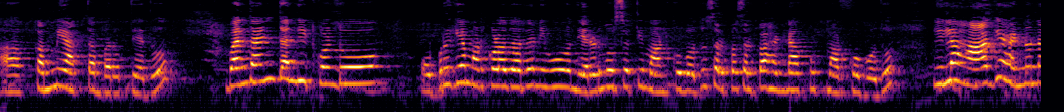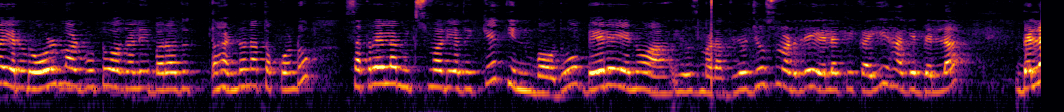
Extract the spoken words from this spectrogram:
ಆ, ಕಮ್ಮಿ ಆಗ್ತಾ ಬರುತ್ತೆ ಅದು. ಬಂದು ಹಣ್ಣು ತಂದು ಇಟ್ಕೊಂಡು ಒಬ್ರಿಗೆ ಮಾಡ್ಕೊಳ್ಳೋದಾದ್ರೆ ನೀವು ಒಂದು ಎರಡು ಮೂರು ಸತಿ ಮಾಡ್ಕೋಬಹುದು ಸ್ವಲ್ಪ ಸ್ವಲ್ಪ ಹಣ್ಣು ಹಾಕ್ಬಿಟ್ಟು ಮಾಡ್ಕೋಬಹುದು ಇಲ್ಲ ಹಾಗೆ ಹಣ್ಣನ್ನ ಎರಡು ಓಲ್ಡ್ ಮಾಡಿಬಿಟ್ಟು ಅದರಲ್ಲಿ ಬರೋದು ಹಣ್ಣನ್ನ ತಕೊಂಡು ಸಕ್ಕರೆ ಎಲ್ಲ ಮಿಕ್ಸ್ ಮಾಡಿ ಅದಕ್ಕೆ ತಿನ್ಬೋದು. ಬೇರೆ ಏನು ಯೂಸ್ ಮಾಡೋದಿಲ್ಲ ಜ್ಯೂಸ್ ಮಾಡಿದ್ರೆ ಏಲಕ್ಕಿ ಕಾಯಿ ಹಾಗೆ ಬೆಲ್ಲ. ಬೆಲ್ಲ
